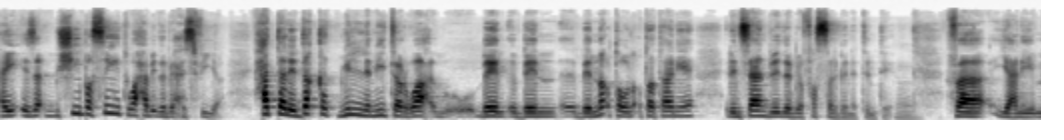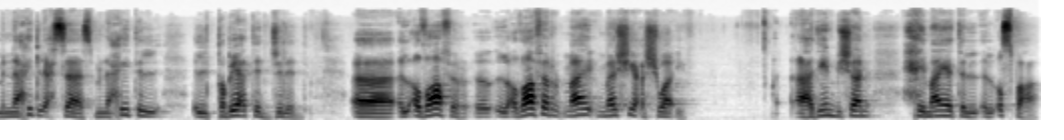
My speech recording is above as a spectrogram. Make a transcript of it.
هي إذا بشيء بسيط واحد بيقدر بيحس فيها. حتى لدقة مليمتر واحد بين بين بين نقطة ونقطة ثانية الإنسان بيقدر بيفصل بين التنتين. فيعني من ناحية الإحساس من ناحية طبيعة الجلد آه الأظافر الأظافر ما ما شيء عشوائي. قاعدين بشان حماية الإصبع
